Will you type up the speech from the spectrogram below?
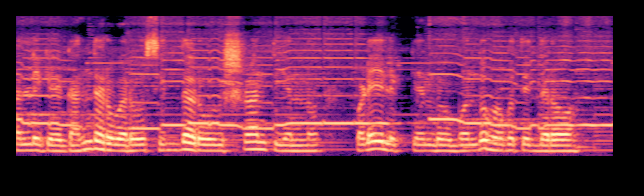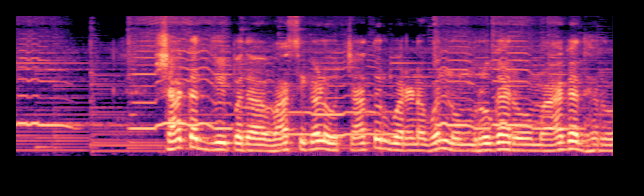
ಅಲ್ಲಿಗೆ ಗಂಧರ್ವರು ಸಿದ್ಧರು ವಿಶ್ರಾಂತಿಯನ್ನು ಪಡೆಯಲಿಕ್ಕೆಂದು ಬಂದು ಹೋಗುತ್ತಿದ್ದರು. ಶಾಖದ್ವೀಪದ ವಾಸಿಗಳು ಚಾತುರ್ವರ್ಣವನ್ನು ಮೃಗರು, ಮಾಗಧರು,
